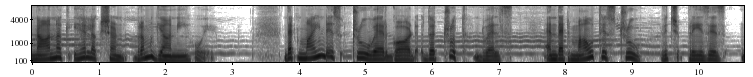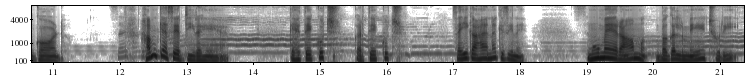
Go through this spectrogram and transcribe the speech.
नानक यह लक्षण ब्रह्म ज्ञानी होए That mind is true where God, the truth, dwells, and that mouth is true which praises God. हम कैसे जी रहे हैं? कहते कुछ करते कुछ। सही कहा है ना किसी ने? मुँह में राम बगल में छुरी।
